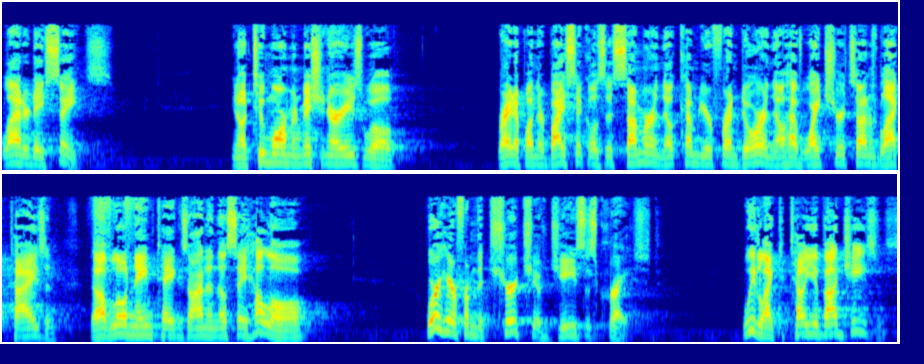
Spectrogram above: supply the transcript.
Latter day Saints. You know, two Mormon missionaries will ride up on their bicycles this summer and they'll come to your front door and they'll have white shirts on and black ties and they'll have little name tags on and they'll say, Hello, we're here from the Church of Jesus Christ. We'd like to tell you about Jesus.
